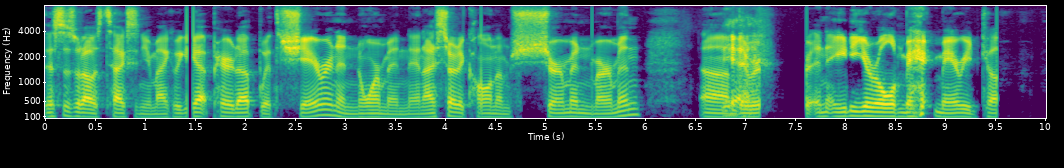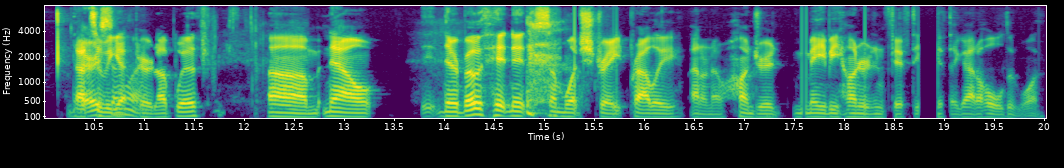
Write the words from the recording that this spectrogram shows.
this is what I was texting you, Mike. We got paired up with Sharon and Norman, and I started calling them Sherman Merman. Um, They were an 80 year old mar- married couple. That's Very who we got paired up with. Um, now they're both hitting it somewhat straight, probably I don't know, hundred, maybe hundred and fifty if they got a hold of one.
